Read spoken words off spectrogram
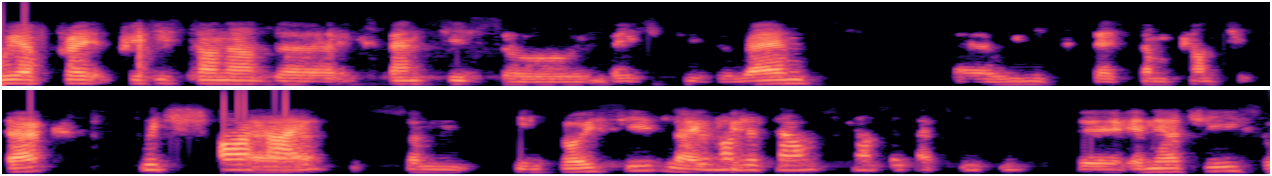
we have pre- pretty standard uh, expenses. So basically the rent. Uh, we need to pay some council tax. which are uh, high, Some invoices like two hundred pounds council tax. the energy, so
